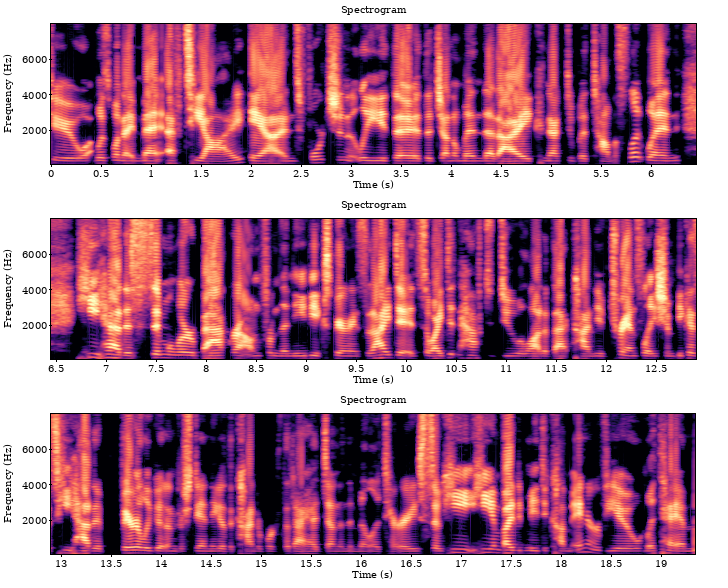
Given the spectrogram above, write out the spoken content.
to was when I met FTI, and fortunately the the gentleman that I connected with, Thomas Litwin, he had a similar background from the Navy experience that I did, so I didn't have to do a lot of that kind of translation because he had a fairly good understanding of the kind of work that I had done in the military. So he he invited me to come interview with him,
